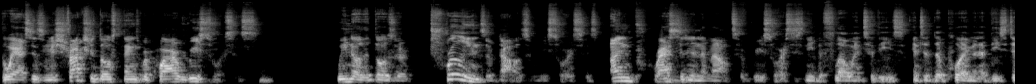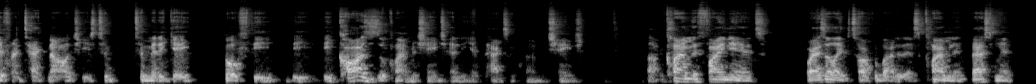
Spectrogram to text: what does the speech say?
The way our system is structured, those things require resources. We know that those are trillions of dollars of resources, unprecedented amounts of resources need to flow into these, into deployment of these different technologies to, to mitigate both the, the, the causes of climate change and the impacts of climate change. Uh, climate finance, or as I like to talk about it as climate investment,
